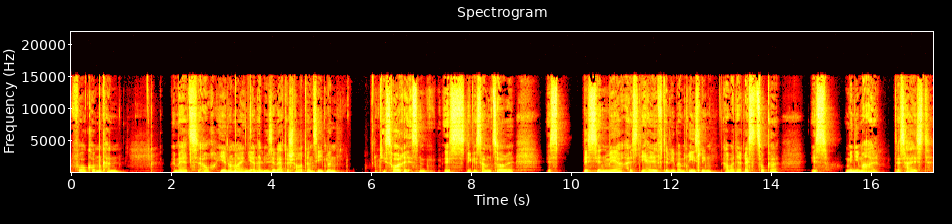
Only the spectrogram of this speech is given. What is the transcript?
vorkommen kann. Wenn man jetzt auch hier nochmal in die Analysewerte schaut, dann sieht man, die Säure ist, ist die Gesamtsäure ist bisschen mehr als die Hälfte wie beim Riesling, aber der Restzucker ist minimal. Das heißt,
